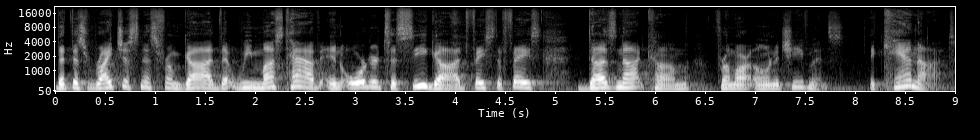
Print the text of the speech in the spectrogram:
that this righteousness from God that we must have in order to see God face to face does not come from our own achievements. It cannot.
